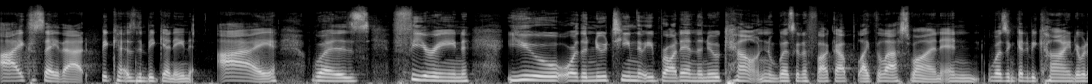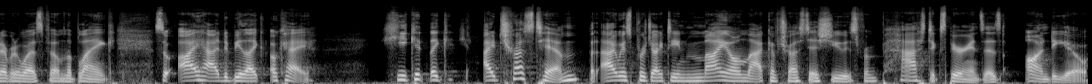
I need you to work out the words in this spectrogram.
I say that because in the beginning I was fearing you or the new team that we brought in, the new accountant was going to fuck up like the last one and wasn't going to be kind or whatever it was, fill in the blank. So I had to be like, okay, he could like I trust him, but I was projecting my own lack of trust issues from past experiences onto you.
